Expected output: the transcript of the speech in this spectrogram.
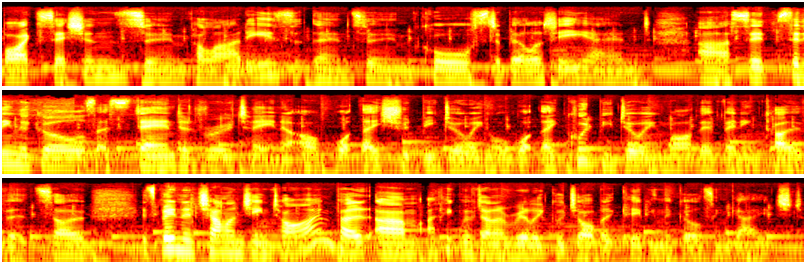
bike sessions, Zoom Pilates, and Zoom core stability, and uh, set, setting the girls a standard routine of what they should be doing or what they could be doing while they've been in COVID. So, it's been a challenging time, but um, I think we've done a really good job at keeping the girls engaged.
